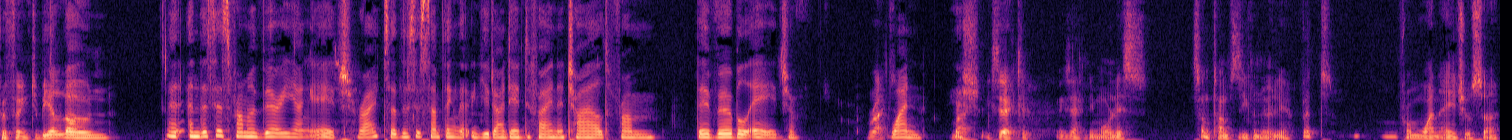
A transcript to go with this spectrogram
preferring to be alone, And, this is from a very young age, right? So this is something that you'd identify in a child from their verbal age of right? one. Right, exactly, exactly, more or less. Sometimes it's even earlier, but from one age or so,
